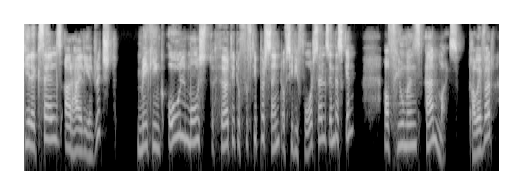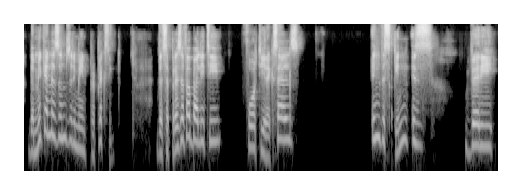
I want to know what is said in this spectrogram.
Treg cells are highly enriched making almost 30 to 50% of CD4 cells in the skin of humans and mice. However, the mechanisms remain perplexing. The suppressive ability for Treg cells in the skin is very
